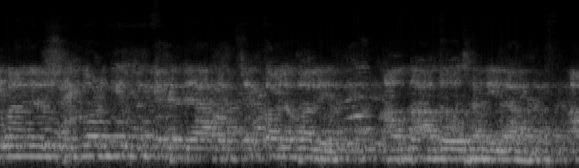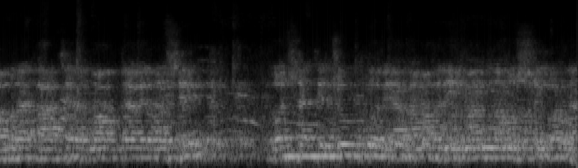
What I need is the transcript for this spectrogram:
ইমানের শেকড় কিন্তু কেটে দেওয়া হচ্ছে তলে তলে। আমরা আদৌ জানি না। আমরা গাছের মগডালে বসে বসে আছি চুপ করে, আর আমাদের ইমান নামক শেকড়টা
